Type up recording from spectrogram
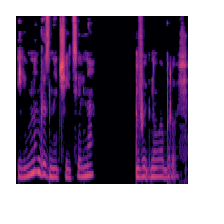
И многозначительно выгнула бровь.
